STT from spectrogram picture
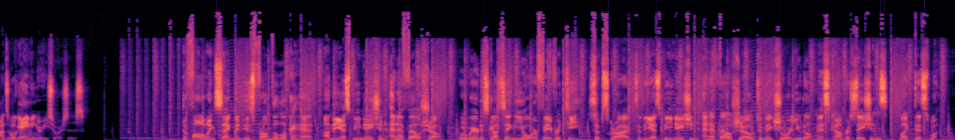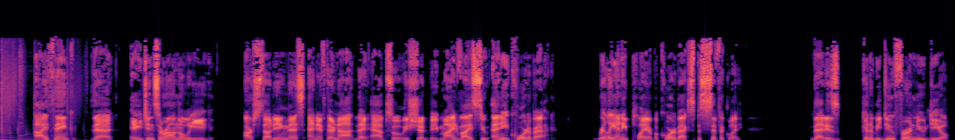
responsible gaming resources. The following segment is from The Look Ahead on the SB Nation NFL Show, where we're discussing your favorite team. Subscribe to the SB Nation NFL Show to make sure you don't miss conversations like this one. I think that agents around the league are studying this, and if they're not, they absolutely should be. My advice to any quarterback, really any player, but quarterback specifically, that is going to be due for a new deal,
